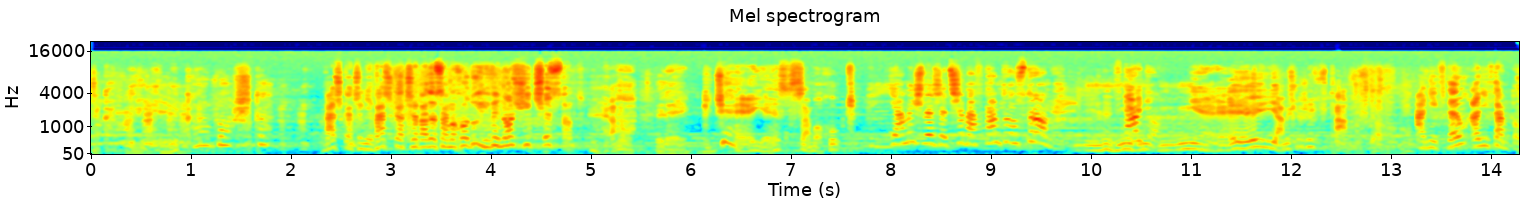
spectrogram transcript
taka wielka ważka? Ważka czy nie ważka, trzeba do samochodu i wynosić się stąd. Ale gdzie jest samochód? Ja myślę, że trzeba w tamtą stronę. W Nie, tamtą. nie, ja myślę, że w tamtą. Ani w tę, ani w tamtą.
